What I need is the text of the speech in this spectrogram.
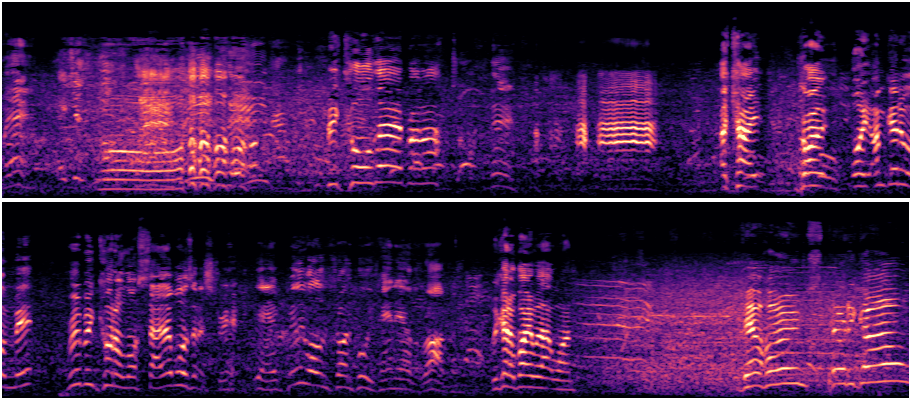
Where? He just Oh. Big call there, brother. Okay, bro, oi, I'm going to admit, Reuben Cotter lost that. That wasn't a strip. Yeah, Billy wasn't trying to pull his hand out of the rug. We got away with that one. Val Holmes, penalty goal.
